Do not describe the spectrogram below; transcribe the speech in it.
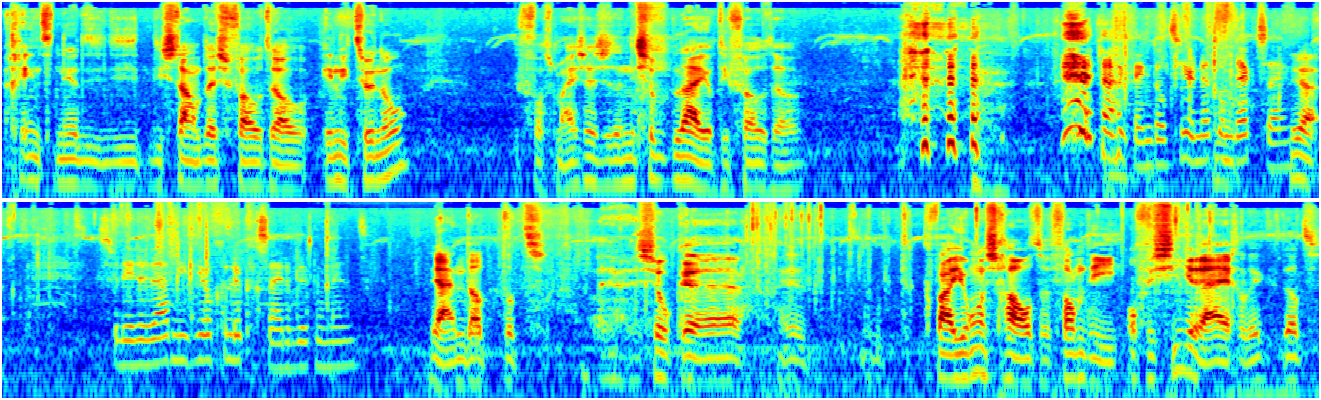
geïnterneerden, die, die, die staan op deze foto in die tunnel. Volgens mij zijn ze dan niet zo blij op die foto. nou, ik denk dat ze hier net ontdekt zijn. Ja. Ze zullen inderdaad niet heel gelukkig zijn op dit moment. Ja, en dat, dat eh, zulke eh, eh, qua jongensgehalte van die officieren eigenlijk, dat,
